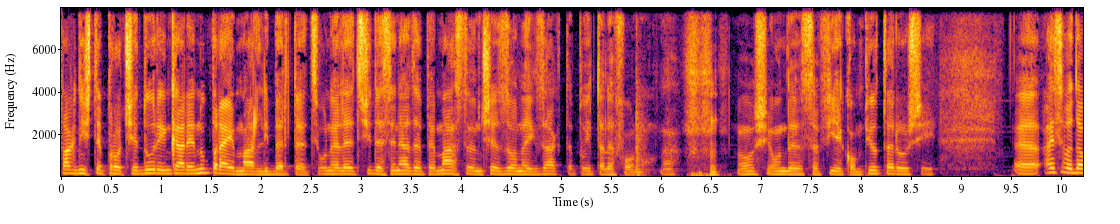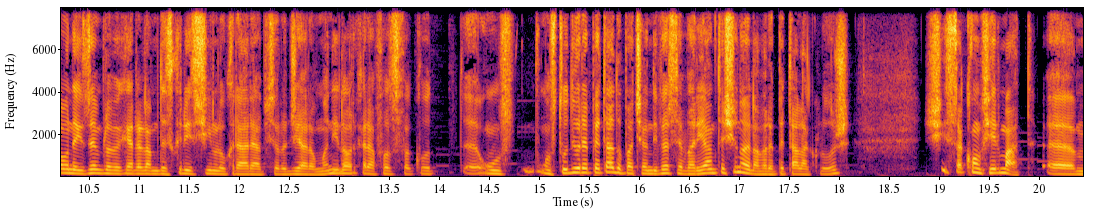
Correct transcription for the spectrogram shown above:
fac niște proceduri în care nu prea ai mari libertăți. Unele îți și desenează pe masă în ce zonă exactă pui telefonul. Da? nu? Și unde să fie computerul și... Uh, hai să vă dau un exemplu pe care l-am descris și în lucrarea Psihologia Românilor, care a fost făcut uh, un, un studiu repetat după aceea în diverse variante și noi l-am repetat la Cluj și s-a confirmat. Uh,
